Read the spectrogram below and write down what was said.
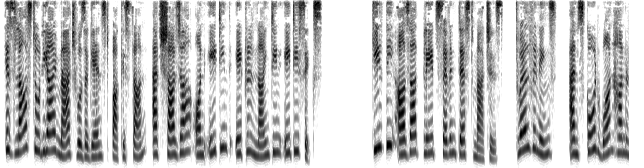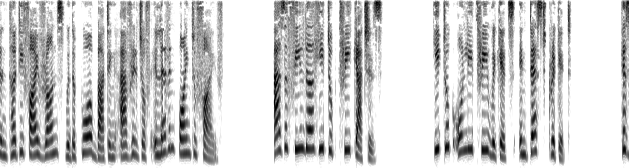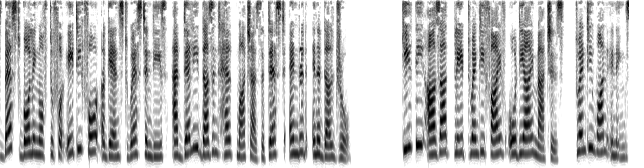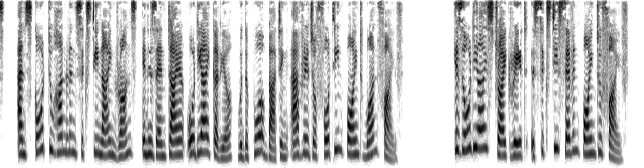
His last ODI match was against Pakistan at Sharjah on 18 April 1986. Kirti Azad played seven test matches, 12 innings, and scored 135 runs with a poor batting average of 11.25. As a fielder he took three catches. He took only three wickets in Test cricket. His best bowling of 2 for 84 against West Indies at Delhi doesn't help much as the test ended in a dull draw. Kirti Azad played 25 ODI matches, 21 innings, and scored 269 runs in his entire ODI career with a poor batting average of 14.15. His ODI strike rate is 67.25.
